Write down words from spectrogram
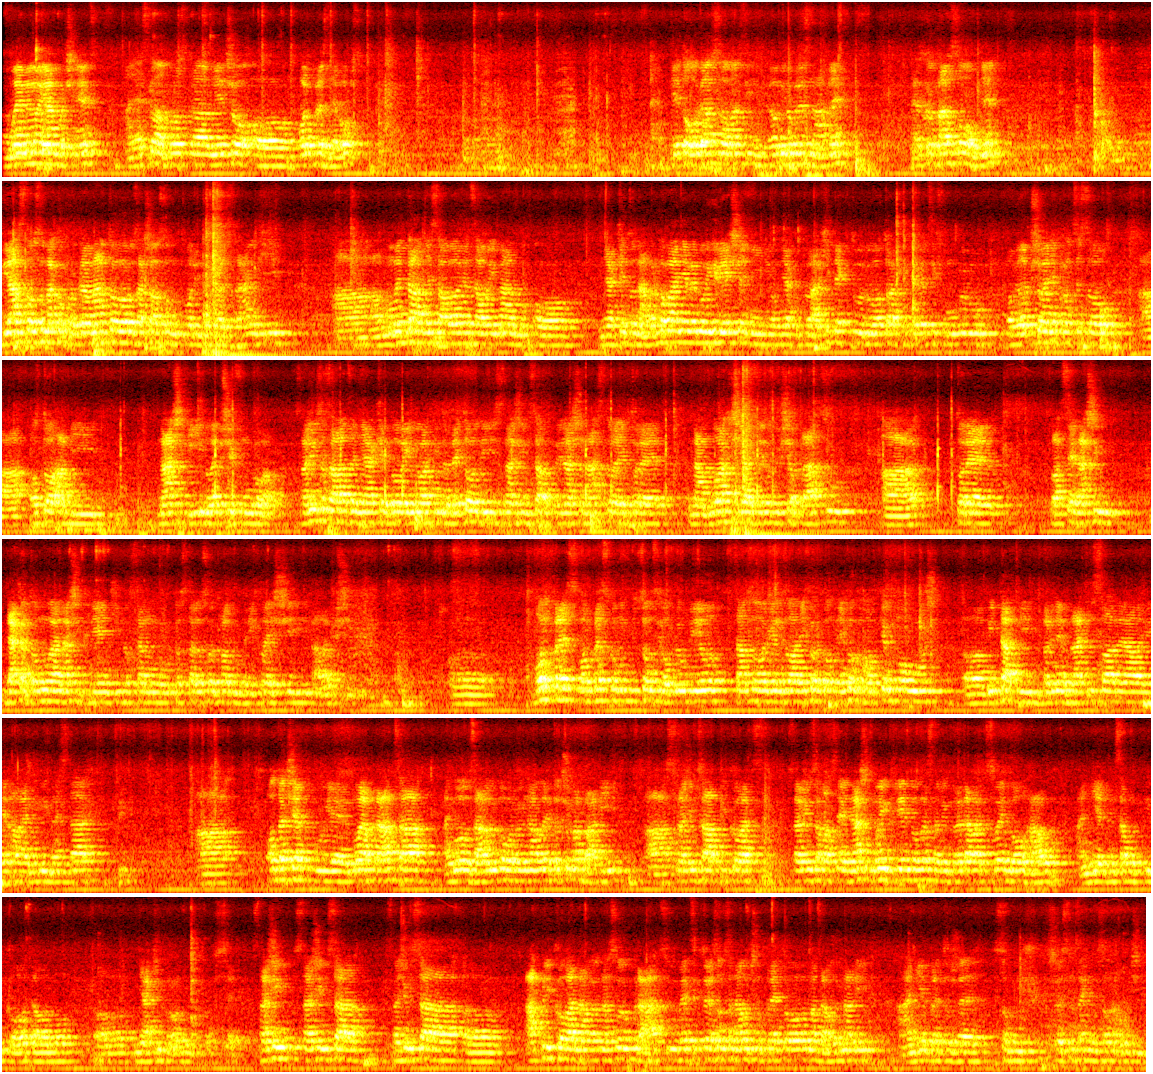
Moje meno je Jan Bočinec a dneska vám porozprávam niečo o WordPress DevOps. Tieto logá sú vám asi veľmi dobre známe. Najskôr pár slov o mne. Vyrastal som ako programátor, začal som tvoriť webové stránky a, a momentálne sa oveľa viac zaujímam o nejaké to navrhovanie webových riešení, o nejakú tú architektúru, o to, ako tie veci fungujú, o vylepšovanie procesov a o to, aby náš tým lepšie fungoval. Snažím sa zavádzať nejaké nové inovatívne metódy, snažím sa prinášať nástroje, ktoré nám uľahčia zjednodušia prácu a ktoré vlastne našim, vďaka tomu aj naši klienti dostanú, dostanú svoj produkt rýchlejší a lepší. WordPress, WordPress komunitu som si obľúbil, sám som organizoval niekoľko, niekoľko hotcampov už, uh, meetupy v Brne, v Bratislave, ale, aj v iných mestách. A od začiatku je moja práca aj záľubou, robím naozaj to, čo ma baví a snažím sa aplikovať, snažím sa vlastne aj našim mojim klientom sa snažím predávať svoje know-how a nie ten samotný kód alebo uh, nejaký produkt. Proste. Snažím, snažím sa, snažím sa uh, aplikovať na, na svoju prácu, veci, ktoré som sa naučil preto, ma zaujímali a nie preto, že som ich, že som musel naučiť.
